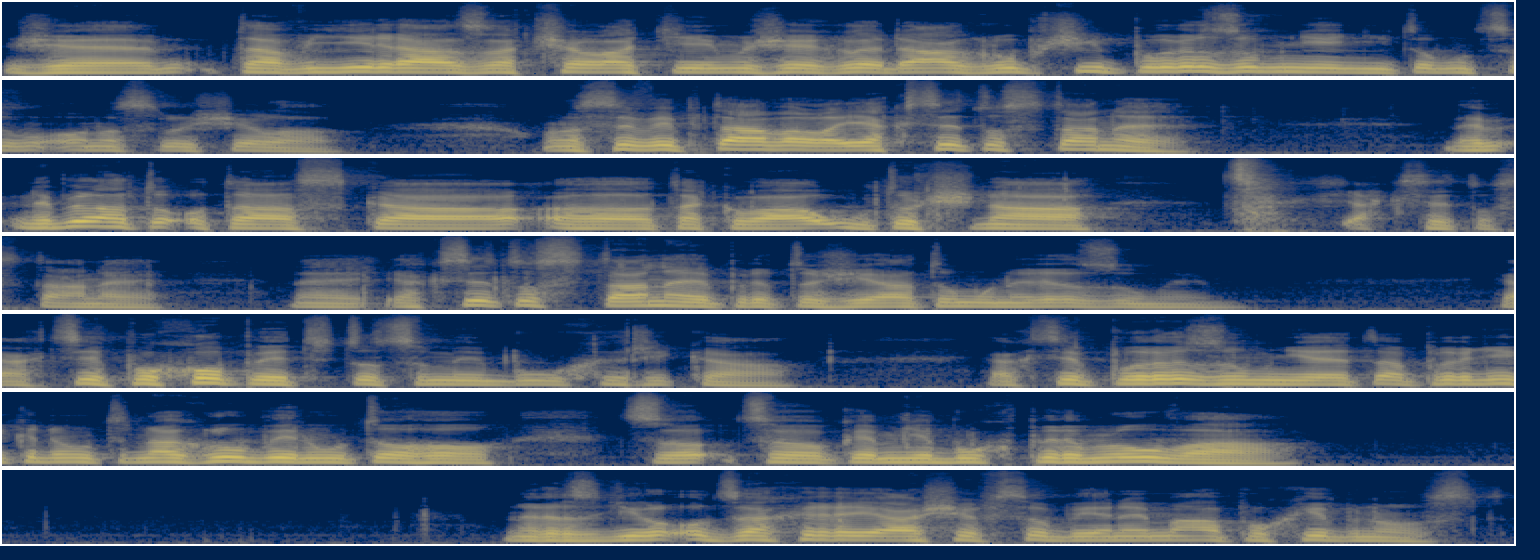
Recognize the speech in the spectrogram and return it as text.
že ta víra začala tím, že hledá hlubší porozumění tomu, co ona slyšela. Ona se vyptávala, jak se to stane. Ne, nebyla to otázka uh, taková útočná, jak se to stane. Ne, jak se to stane, protože já tomu nerozumím. Já chci pochopit to, co mi Bůh říká. Já chci porozumět a proniknout na hlubinu toho, co, co ke mně Bůh promlouvá. Na rozdíl od Zachariáše v sobě nemá pochybnost.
